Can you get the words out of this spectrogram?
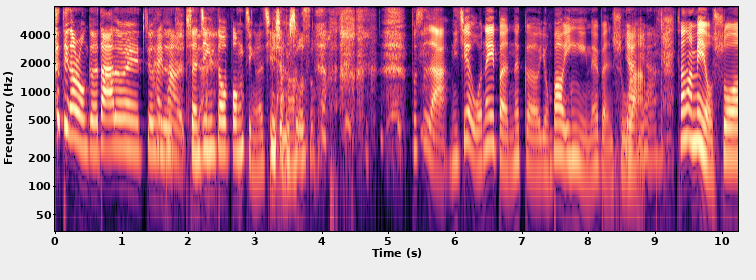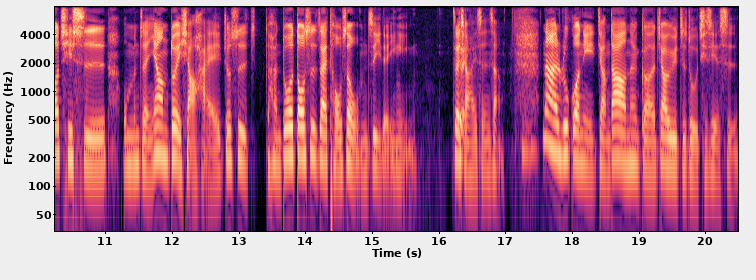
听到荣格大家都会就是神经都绷紧了起你来。想说什么？不是啊？你借我那一本那个拥抱阴影那本书啊，它上面有说，其实我们怎样对小孩，就是很多都是在投射我们自己的阴影在小孩身上嗯。那如果你讲到那个教育制度，其实也是，对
